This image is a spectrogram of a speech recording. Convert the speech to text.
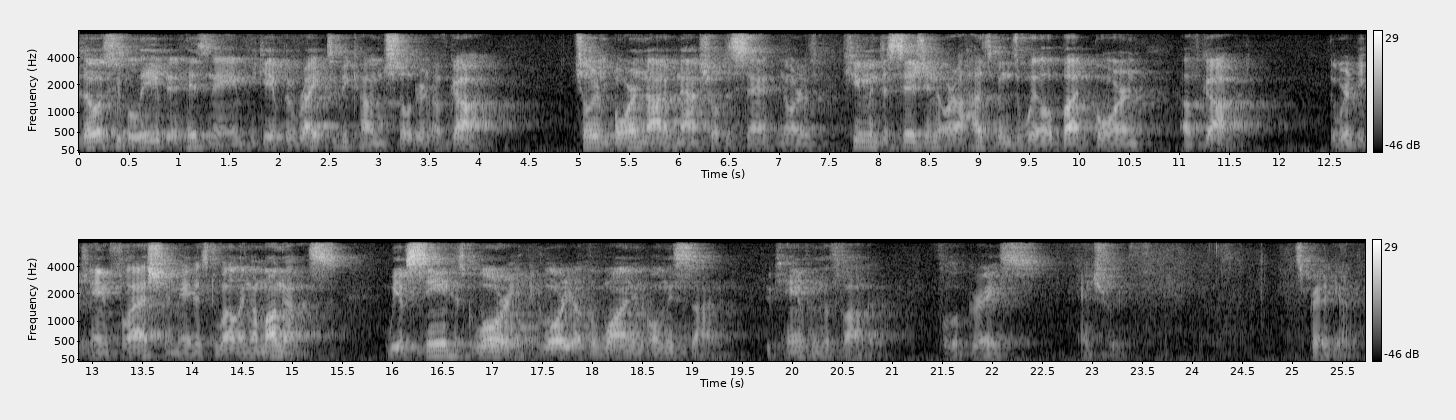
to those who believed in his name, he gave the right to become children of God Children born not of natural descent, nor of human decision or a husband's will, but born of God. The Word became flesh and made his dwelling among us. We have seen his glory, the glory of the one and only Son, who came from the Father, full of grace and truth. Let's pray together.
